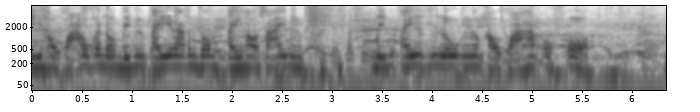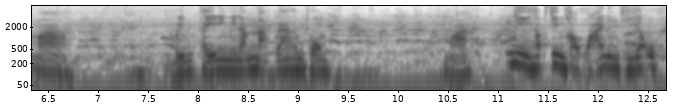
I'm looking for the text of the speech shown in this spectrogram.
ีเข่าขวาโอ้กระโดดบินตีนะท่านผู้ชมตีเข่าซ้ายหนึ่งทีบินตีลูกเข่าขวาครับโอ้โหมาบินตีนี่มีน้ำหนักนะท่านผู้ชม มา นี่ครับจิ้มเข่าขวาหนึ่งทีโอ้โห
